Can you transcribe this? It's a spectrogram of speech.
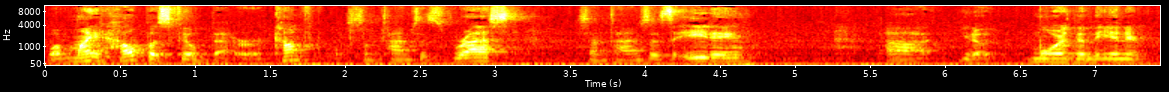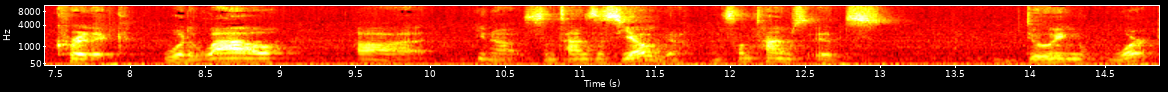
What might help us feel better or comfortable? Sometimes it's rest, sometimes it's eating, uh, you know, more than the inner critic would allow. Uh, you know, sometimes it's yoga, and sometimes it's doing work.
